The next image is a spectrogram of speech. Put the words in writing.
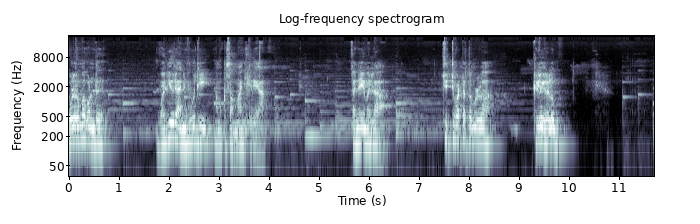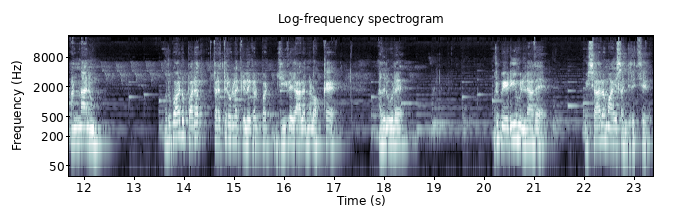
കുളിർമ കൊണ്ട് വലിയൊരു അനുഭൂതി നമുക്ക് സമ്മാനിക്കുകയാണ്. തന്നെയുമല്ല ചുറ്റുവട്ടത്തുമുള്ള കിളികളും അണ്ണാനും ഒരുപാട് പല തരത്തിലുള്ള കിളികൾ ജീവജാലങ്ങളൊക്കെ അതിലൂടെ ഒരു പേടിയുമില്ലാതെ വിശാലമായി സഞ്ചരിച്ച്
